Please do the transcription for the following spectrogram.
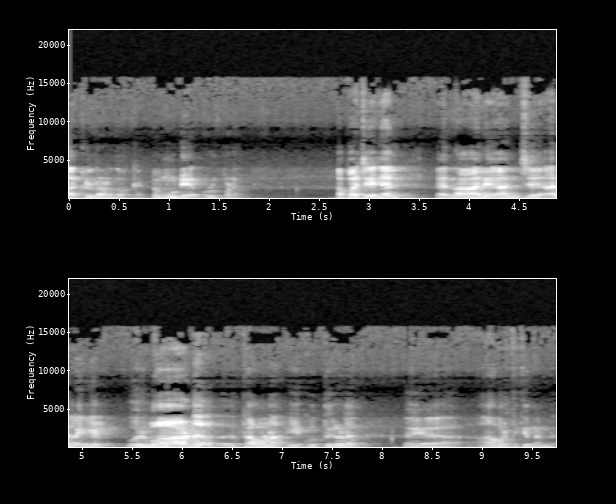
ആക്കുള്ളതാണ് ഇതൊക്കെ. ഇപ്പോൾ മുടി ഉൾപ്പെടെ. അപ്പോൾ വെച്ച് കഴിഞ്ഞാൽ നാല് അഞ്ച് അല്ലെങ്കിൽ ഒരുപാട് തവണ ഈ കുത്തുകൾ ആവർത്തിക്കുന്നുണ്ട്.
